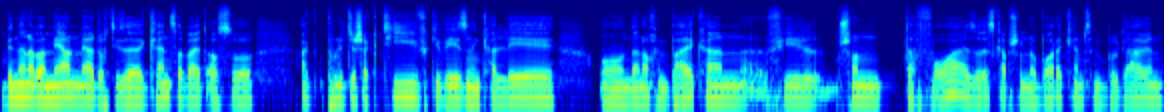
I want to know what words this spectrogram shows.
Bin dann aber mehr und mehr durch diese Grenzarbeit auch so ak politisch aktiv gewesen in Calais und dann auch im Balkan äh, viel schon davor. Also es gab schon No-Border-Camps in Bulgarien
